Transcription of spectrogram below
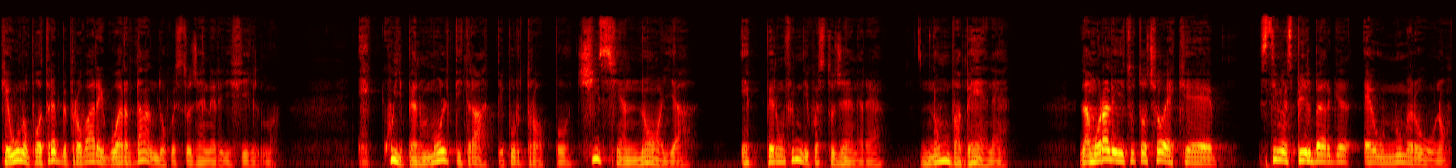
che uno potrebbe provare guardando questo genere di film. E qui per molti tratti, purtroppo, ci si annoia e per un film di questo genere non va bene. La morale di tutto ciò è che Steven Spielberg è un numero uno,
